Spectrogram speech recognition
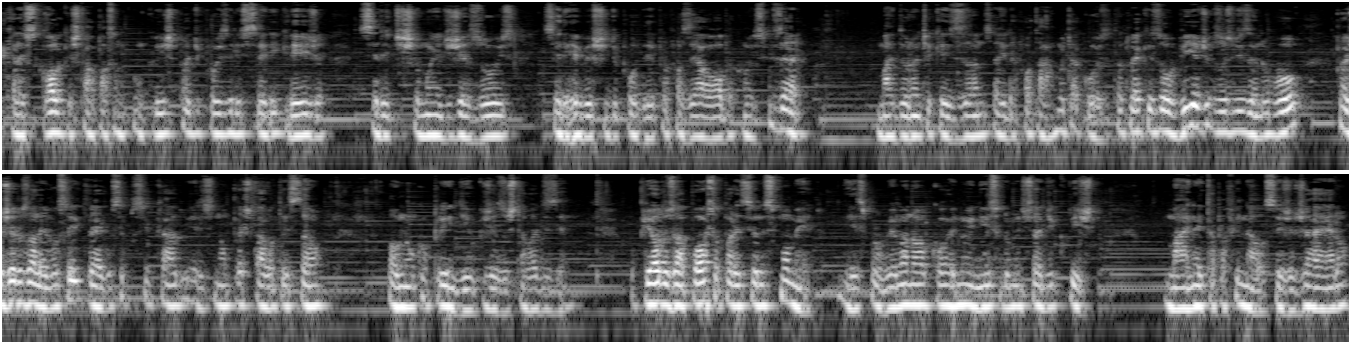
aquela escola que estava passando com Cristo, para depois eles serem igreja, serem testemunha de Jesus, serem revestidos de poder para fazer a obra como eles fizeram. Mas durante aqueles anos ainda faltava muita coisa. Tanto é que eles ouviam Jesus dizendo: Eu vou para Jerusalém, entregue, vou ser crucificado. E eles não prestavam atenção, ou não compreendiam o que Jesus estava dizendo. O pior dos apóstolos apareceu nesse momento, e esse problema não ocorre no início do ministério de Cristo, mas na etapa final, ou seja, já eram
